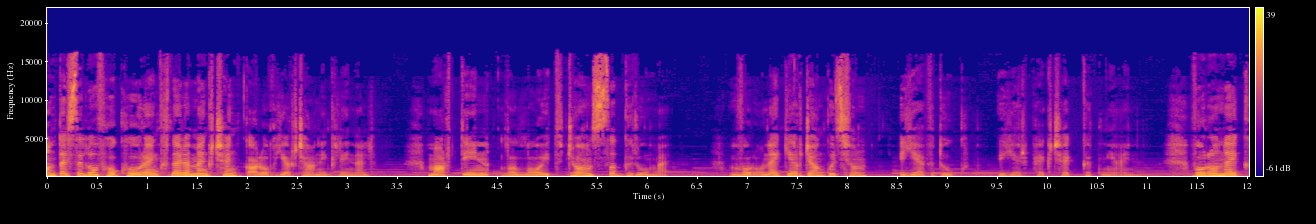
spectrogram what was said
Անտեսելով հոգու օրենքները մենք չենք կարող երջանիկ լինել։ Մարտին Լլոյդ Ջոնսը գրում է. Որոնեք երջանկություն եւ դուք երբեք չեք գտնի այն։ Որոնեք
